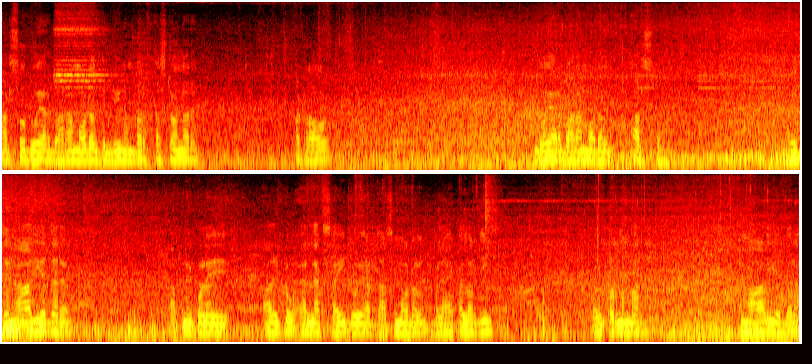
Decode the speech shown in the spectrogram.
800 2012 model Delhi number first owner petrol 2012 model 800 ਇਸ ਦੇ ਨਾਲ ਹੀ ਇੱਧਰ ਆਪਣੇ ਕੋਲੇ Alto LXI 2010 model black colour ਦੀ ਪੇਪਰ ਨੰਬਰ ਨਾਲ ਹੀ ਇੱਧਰ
